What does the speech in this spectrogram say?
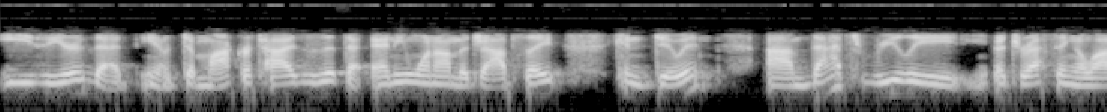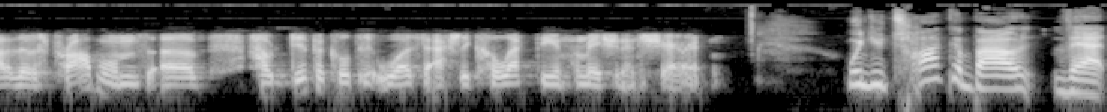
easier, that, you know, democratizes it, that anyone on the job site can do it, um, that's really addressing a lot of those problems of how difficult it was to actually collect the information and share it. When you talk about that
